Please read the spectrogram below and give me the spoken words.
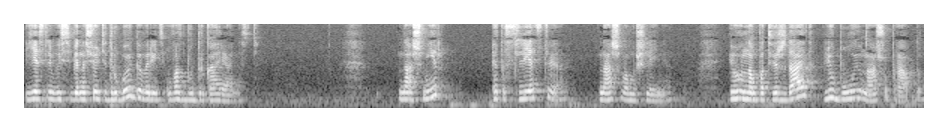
Если вы себе начнете другой говорить, у вас будет другая реальность наш мир — это следствие нашего мышления. И он нам подтверждает любую нашу правду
